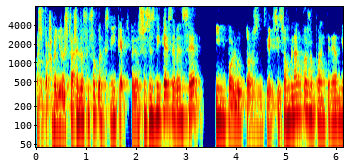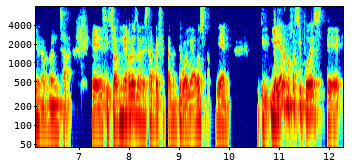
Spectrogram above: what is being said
pues por ejemplo yo los trajes los uso con sneakers, pero esos sneakers deben ser impolutos, es decir, si son blancos no pueden tener ni una mancha, eh, si son negros deben estar perfectamente boleados también. Y ahí a lo mejor sí puedes eh,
